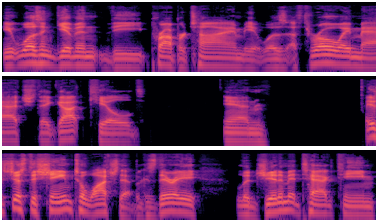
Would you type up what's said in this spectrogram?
It wasn't given the proper time. It was a throwaway match. They got killed. And it's just a shame to watch that because they're a legitimate tag team.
